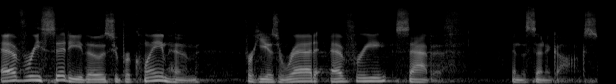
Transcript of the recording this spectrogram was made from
every city those who proclaim him, for he has read every Sabbath in the synagogues.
